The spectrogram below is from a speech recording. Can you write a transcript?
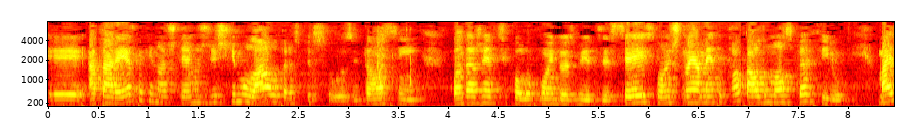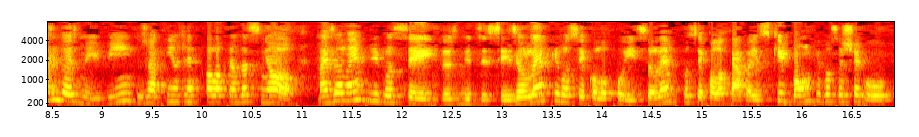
é, a tarefa que nós temos de estimular outras pessoas. Então, assim, quando a gente se colocou em 2016, foi um estranhamento total do nosso perfil. Mas em 2020 já tinha gente colocando assim, ó, mas eu lembro de você em 2016, eu lembro que você colocou isso, eu lembro que você colocava isso, que bom que você chegou.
